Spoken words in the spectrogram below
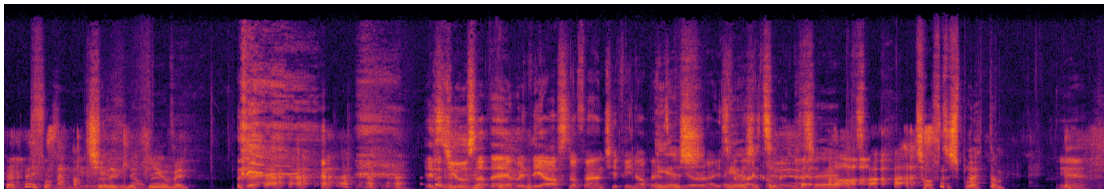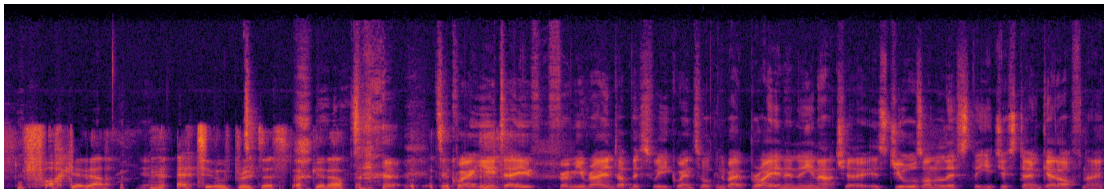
He's absolutely fuming. is Jules up there with the Arsenal fan, Chippy Nobbins, he is. in your eyes? He is. It's, it's, uh, it's tough to split them. Yeah. Fucking hell. Yeah. Et tu, Brutus. Fucking hell. to quote you, Dave, from your roundup this week when talking about Brighton and Iheanacho, is Jules on a list that you just don't get off now?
